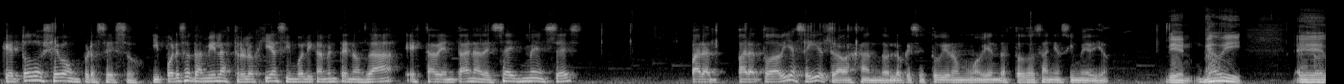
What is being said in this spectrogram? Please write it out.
que todo lleva un proceso. Y por eso también la astrología simbólicamente nos da esta ventana de seis meses para, todavía seguir trabajando en lo que se estuvieron moviendo estos dos años y medio. Bien, Gaby. Eh,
